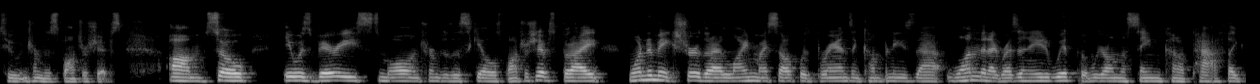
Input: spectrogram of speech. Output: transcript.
too in terms of sponsorships. Um, so it was very small in terms of the scale of sponsorships, but I wanted to make sure that I aligned myself with brands and companies that one that I resonated with, but we were on the same kind of path. Like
